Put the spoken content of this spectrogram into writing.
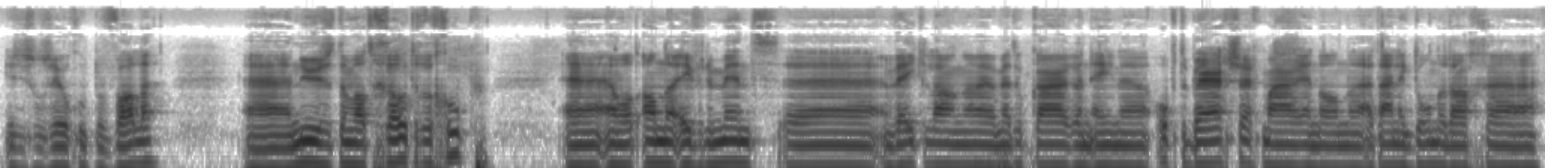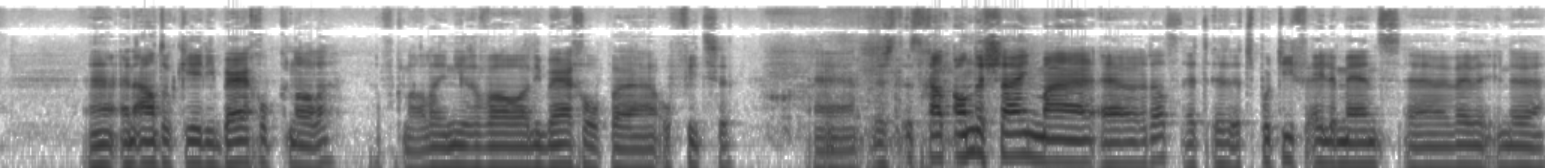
is ons heel goed bevallen. Eh, nu is het een wat grotere groep. eh, een wat ander evenement. een week lang met elkaar een, eh, op de berg, zeg maar. En dan uiteindelijk donderdag een aantal keer die berg opknallen. Of knallen, in ieder geval die bergen op, op fietsen. Dus het gaat anders zijn, maar dat, het, sportieve element. eh, we hebben in de,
